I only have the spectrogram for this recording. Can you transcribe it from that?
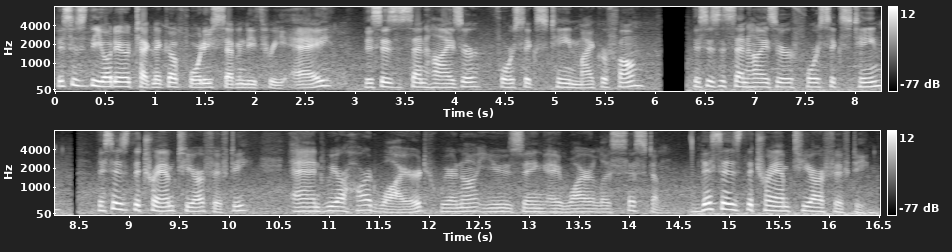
This is the Audio Technica 4073A. This is a Sennheiser 416 microphone. This is the Sennheiser 416. This is the Tram TR50, and we are hardwired. We are not using a wireless system. This is the Tram TR50.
